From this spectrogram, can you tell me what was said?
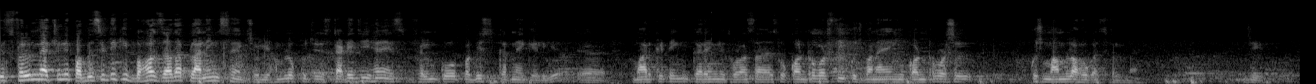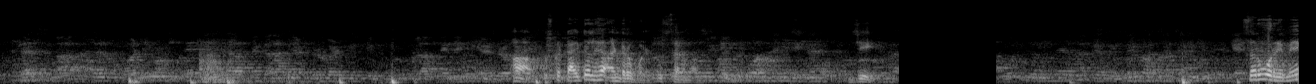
इस फ़िल्म में एक्चुअली पब्लिसिटी की बहुत ज़्यादा प्लानिंग्स हैं एक्चुअली हम लोग कुछ स्ट्रैटेजी हैं इस फ़िल्म को पब्लिश करने के लिए। मार्केटिंग करेंगे थोड़ा सा इसको कंट्रोवर्सी कुछ बनाएँगे कंट्रोवर्शियल कुछ मामला होगा इस फ़िल्म में। जी। हाँ उसका टाइटल है अंडरवर्ल्ड उस सिनेमा जी। सर, वो रिमेक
